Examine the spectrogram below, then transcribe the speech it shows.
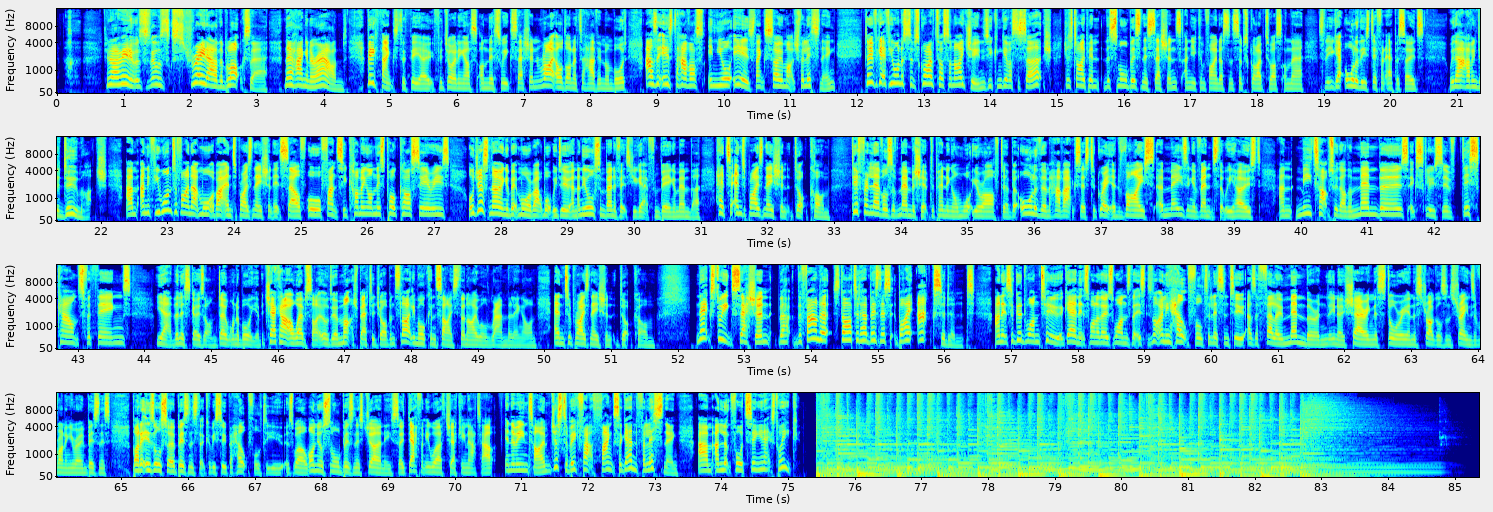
Do you know what I mean? It was it was straight out of the blocks there. No hanging around. Big thanks to Theo for joining us on this week's session. Right old honour to have him on board, as it is to have us in your ears. Thanks so much for listening. Don't forget if you want to subscribe to us on iTunes, you can give us a search. Just type in the small business sessions and you can find us and subscribe to us on there so that you get all of these different episodes without having to do much. Um, and if you want to find out more about Enterprise Nation itself or fancy coming on this podcast series or just knowing a bit more about what we do and the awesome benefits you get from being a member, head to enterprisenation.com. Different levels of membership depending on what you're after, but all of them have access to great advice, amazing events that we host, and meetups with other members, exclusive discounts for things. Yeah, the list goes on. Don't want to bore you. But check out our website. It'll do a much better job and slightly more concise than I will rambling on. Enterprisenation.com. Next week's session, the, the founder started her business by accident. And it's a good one too. Again, it's one of those ones that is, it's not only helpful to listen to as a fellow member and, you know, sharing the story and the struggles and strains of running your own business, but it is also a business that could be super helpful to you as well on your small business journey. So definitely worth checking that out. In the meantime, just a big fat thanks again for listening um, and look forward to seeing you next week.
